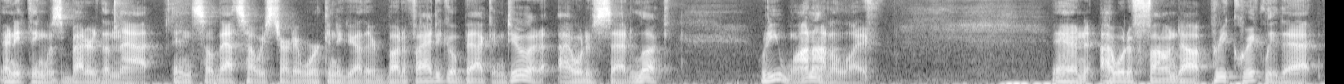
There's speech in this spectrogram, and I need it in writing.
anything was better than that, and so that's how we started working together. But if I had to go back and do it, I would have said, look. What do you want out of life? And I would have found out pretty quickly that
